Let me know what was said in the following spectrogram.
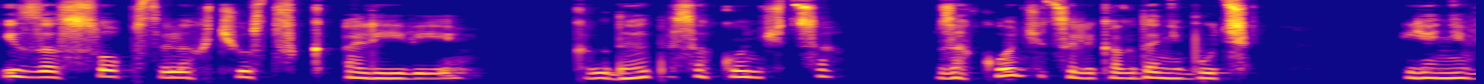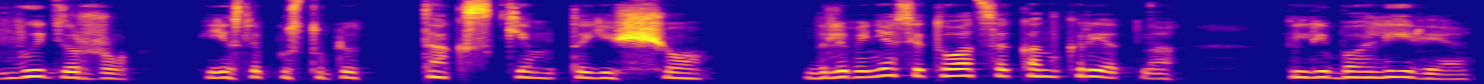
из-за собственных чувств к Оливии. Когда это закончится? Закончится ли когда-нибудь? Я не выдержу, если поступлю так с кем-то еще. Для меня ситуация конкретна. Либо Оливия,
